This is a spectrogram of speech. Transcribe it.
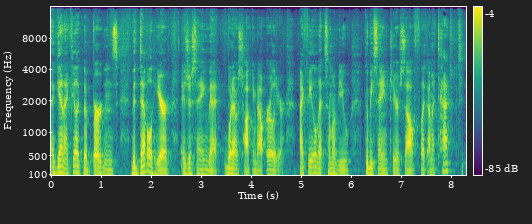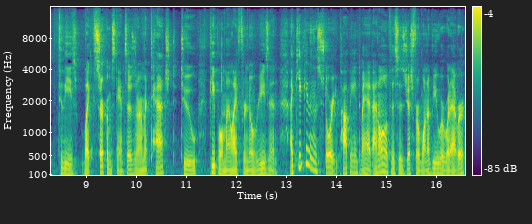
again, I feel like the burdens, the devil here is just saying that what I was talking about earlier. I feel that some of you could be saying to yourself, like, I'm attached to these like circumstances or I'm attached to people in my life for no reason. I keep getting this story popping into my head. I don't know if this is just for one of you or whatever,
